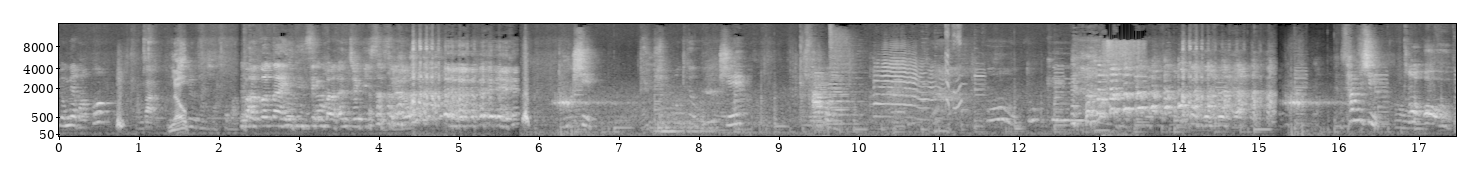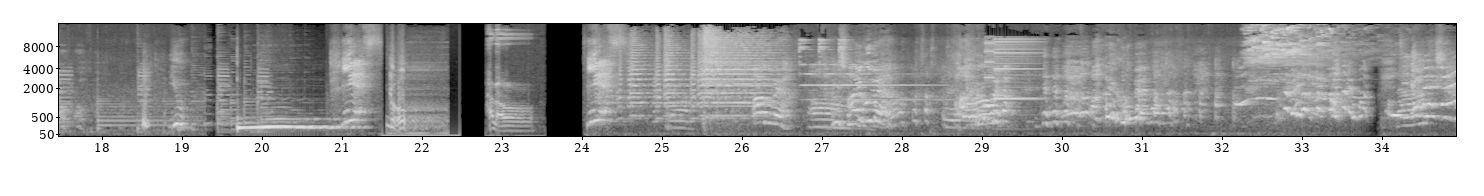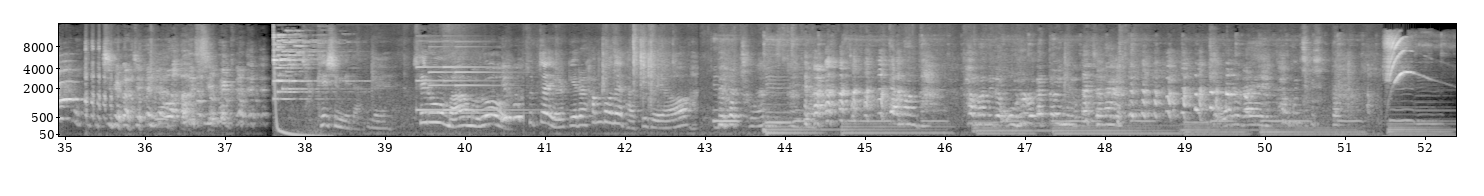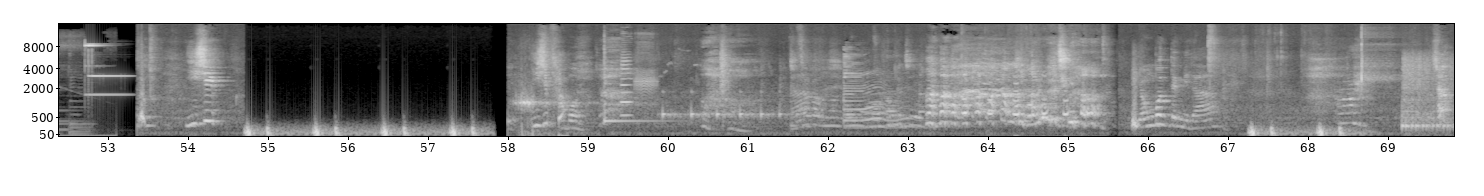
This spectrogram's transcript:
영미야 바꿔? 봐. 이걸 다시 바꿔봐. 바꿔다 인생 망한 적이 있었어요. 60. 64번. 어, 어떡해. 30. 어, 어, 어, 어. 6. 예스. Hello. 예스. 아이고 배야. 아이고 배야. 아이고 배야. 아이고 배야. 집에 가 자. 자켓입니다. 네. 새로운 마음으로 숫자 10개를 한 번에 다 쓰세요. 내가 좋아하는 스타일이야. 까만 바, 밤하늘에 오로라가 떠 있는 것 같잖아. 저 오로라에 파묻히고 싶다. 20. 24번. 0번 때입니다. 자.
